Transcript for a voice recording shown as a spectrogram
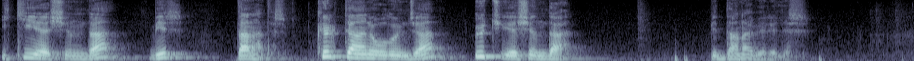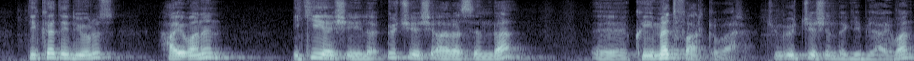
2 yaşında bir danadır. 40 tane olunca 3 yaşında bir dana verilir. Dikkat ediyoruz. Hayvanın 2 yaşı ile 3 yaşı arasında e, kıymet farkı var. Çünkü 3 yaşındaki bir hayvan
